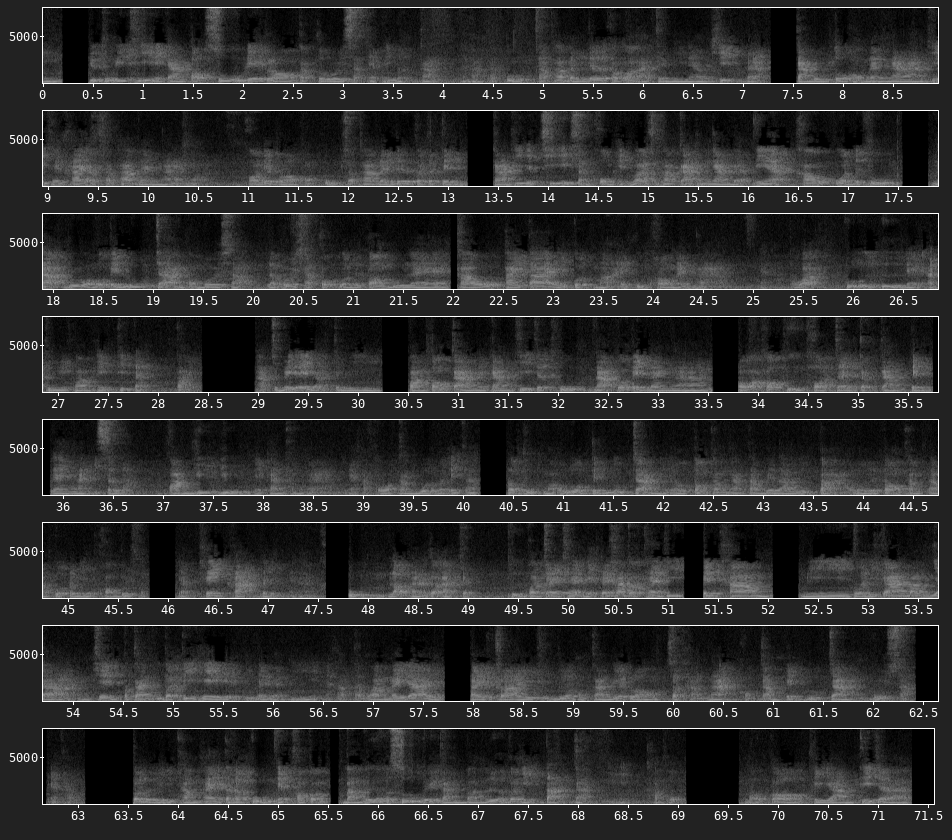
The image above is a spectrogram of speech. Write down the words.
ยุทธวิธีในการต่อสู้เรียกร้องกับตัวบริษัทเนี่ยไม่เหมือนกันนะครับถ้ากลุ่มสหภาพไรเดอร์เขาก็อาจจะมีแนวคิดแบบ การรวมตัวของแรงงานที่คล้ายๆ กับสภาพแรงงานหน่อยข้อเรียกร้องของกลุ่มสภาพไรเดอร์ก็จะเป็นการที่จะชี้สังคมเห็นว่าสภาพการทำงานแบบเนี้ยเขาควรจะถูกนับรวมว่าเป็นลูกจ้างของบริษัท แล้วบริษัทก็ควรจะต้องดูแลเขาภายใต้กฎหมายคุ้มครองแรงงานนะครับแต่ว่ากลุ่มอื่นๆเนี่ยอาจจะมีความเห็นที่แตกไป อาจจะไม่ได้อยากจะมีความต้องการในการที่จะถูกนับว่าเป็นแรงงาน เพราะว่าเขาพึงพอใจกับการเป็นแรงงานอิสระ ความยืดหยุ่นในการทำงานนะครับ เพราะว่ากังวลว่าเอ๊ะถ้าเราถูกเหมารวมเป็นลูกจ้างเนี่ยเราต้องทำงานตามเวลาหรือเปล่า เราจะต้องทำตามกฎระเบียบของบริษัทอย่างเคร่งครัดเงี้ยนะครับกลุ่มเหล่านั้นก็อาจจะพึงพอใจแค่อยากได้ค่าตอบแทนที่เป็นธรรมมีสวัสดิการบางอย่าง เช่น ประกันอุบัติเหตุหรืออะไรแบบนี้นะครับ แต่ว่าไม่ได้ไปไกลถึงเรื่องของการเรียกร้องสถานะของการเป็นลูกจ้างบริษัท เลยทำให้แต่ละกลุ่มเนี่ยเขาก็บางเรื่องก็สู้ด้วยกันบางเรื่องก็เห็นต่างกันนี้ครับผมเราก็พยายามที่จะ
